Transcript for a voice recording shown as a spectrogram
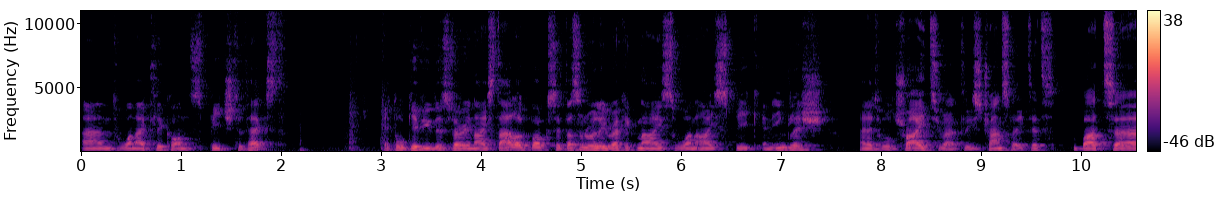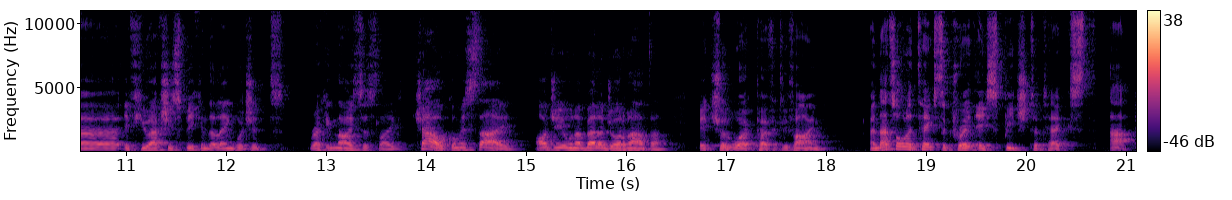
And when I click on speech to text, it will give you this very nice dialog box. It doesn't really recognize when I speak in English and it will try to at least translate it. But uh, if you actually speak in the language it recognizes like, ciao, come stai? Oggi è una bella giornata. It should work perfectly fine. And that's all it takes to create a speech to text app.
